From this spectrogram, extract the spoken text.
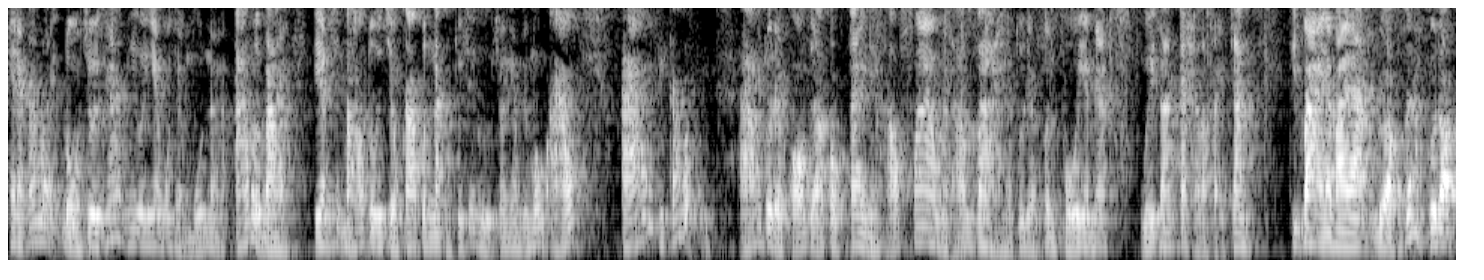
Hay là các loại đồ chơi khác như anh em có thể muốn là áo đổi bài thì em sẽ báo tôi chiều cao cân nặng tôi sẽ gửi cho anh em cái mẫu áo. Áo thì các loại áo tôi đều có từ áo cộc tay này áo phao này áo dài là tôi đều phân phối em nhé với giá cả là phải chăng. Thì bài là bài nào cũng được rất là cơ động.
